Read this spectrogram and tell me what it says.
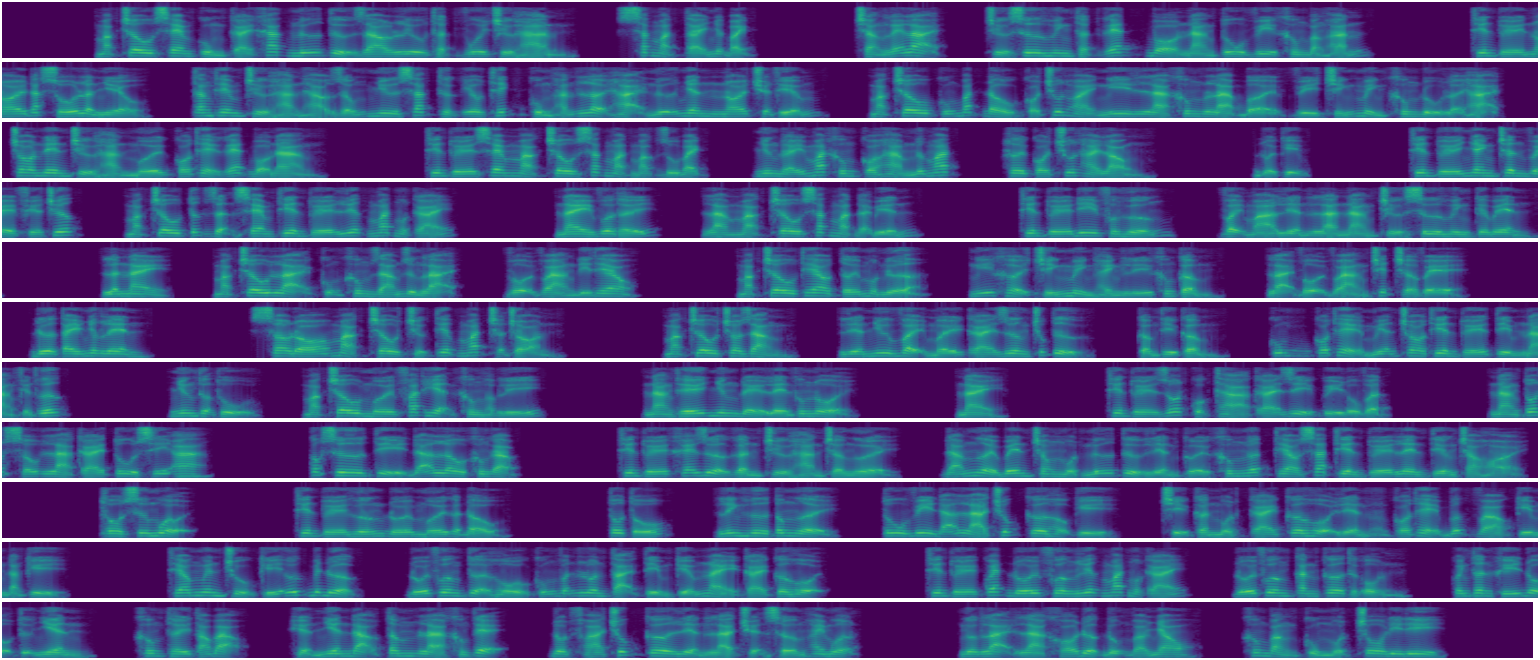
Mạc châu xem cùng cái khác nữ tử giao lưu thật vui trừ hàn, sắc mặt tái nhợt bạch. Chẳng lẽ lại, trừ sư huynh thật ghét bỏ nàng tu vi không bằng hắn? Thiên tuế nói đắt số lần nhiều, tăng thêm trừ hàn hảo giống như xác thực yêu thích cùng hắn lợi hại nữ nhân nói chuyện phiếm mạc châu cũng bắt đầu có chút hoài nghi là không là bởi vì chính mình không đủ lợi hại, cho nên trừ hàn mới có thể ghét bỏ nàng. Thiên tuế xem mạc châu sắc mặt mặc dù bạch, nhưng đáy mắt không có hàm nước mắt, hơi có chút hài lòng. Đội kịp. Thiên tuế nhanh chân về phía trước, mạc châu tức giận xem thiên tuế liếc mắt một cái. Nay vừa thấy, làm mạc châu sắc mặt đại biến. Thiên tuế đi phương hướng, vậy mà liền là nàng trừ sư huynh kê bên. Lần này, mạc châu lại cũng không dám dừng lại, vội vàng đi theo. Mạc châu theo tới một nửa, nghĩ khởi chính mình hành lý không cầm, lại vội vàng chết trở về. Đưa tay nhấc lên. Sau đó mạc châu trực tiếp mắt trợn tròn mạc châu cho rằng, liền như vậy mấy cái dương trúc tử, cầm thì cầm, cũng có thể miễn cho thiên tuế tìm nàng phiền phước nhưng thượng thủ, mạc châu mới phát hiện không hợp lý. Nàng thế nhưng để lên không nổi. Này, thiên tuế rốt cuộc thả cái gì quỷ đồ vật? Nàng tốt xấu là cái tu sĩ a. Cốc sư tỷ đã lâu không gặp. Thiên tuế khẽ rửa gần trừ hàn chờ người, đám người bên trong một nữ tử liền cười không ngất theo sát thiên tuế lên tiếng chào hỏi. Tô sư muội. Thiên tuế hướng đối mới gật đầu. Tô tố, linh hư tông người, tu vi đã là trúc cơ hậu kỳ, chỉ cần một cái cơ hội liền có thể bước vào kim đăng kỳ. Theo nguyên chủ ký ức biết được đối phương tựa hồ cũng vẫn luôn tại tìm kiếm này cái cơ hội. Thiên tuế quét đối phương liếc mắt một cái, đối phương căn cơ thực ổn, quanh thân khí độ tự nhiên, không thấy táo bạo, hiển nhiên đạo tâm là không tệ, đột phá trúc cơ liền là chuyện sớm hay muộn. Ngược lại là khó được đụng vào nhau, không bằng cùng một chỗ đi đi.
